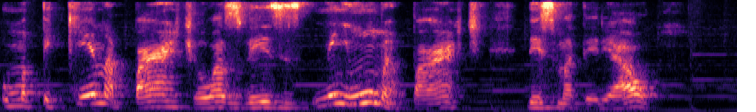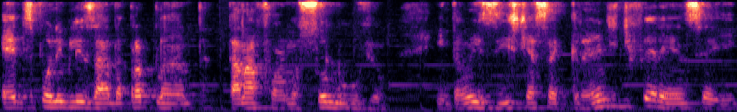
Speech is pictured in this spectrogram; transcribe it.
uma pequena parte, ou às vezes nenhuma parte desse material é disponibilizada para a planta, está na forma solúvel. Então existe essa grande diferença aí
